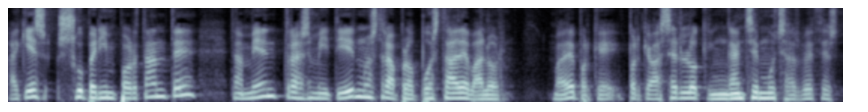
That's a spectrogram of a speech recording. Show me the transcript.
Aquí es súper importante también transmitir nuestra propuesta de valor. ¿Vale? Porque, porque va a ser lo que enganche muchas veces.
